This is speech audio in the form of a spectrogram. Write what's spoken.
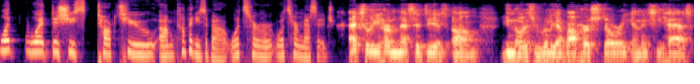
What what does she talk to um, companies about? What's her what's her message? Actually, her message is, um, you know, it's really about her story, and then she has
